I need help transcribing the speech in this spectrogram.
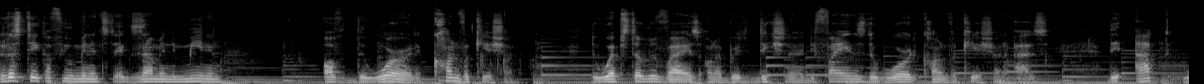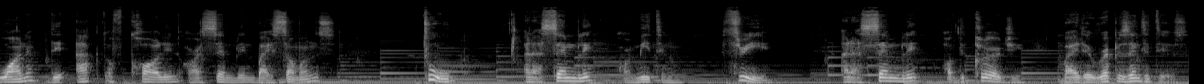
Let us take a few minutes to examine the meaning of the word convocation. The Webster Revised Unabridged Dictionary defines the word convocation as the act one, the act of calling or assembling by summons, two, an assembly or meeting, three, an assembly of the clergy by their representatives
